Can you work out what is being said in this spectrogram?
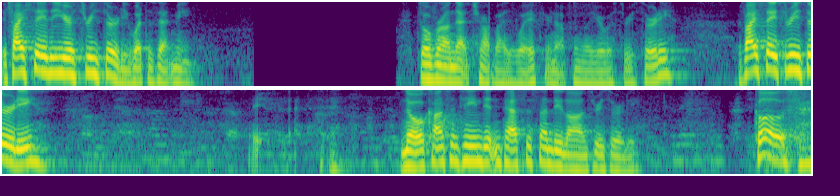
If I say the year 330, what does that mean? It's over on that chart, by the way, if you're not familiar with 330. If I say 330, no, Constantine didn't pass the Sunday law in 330. Close.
